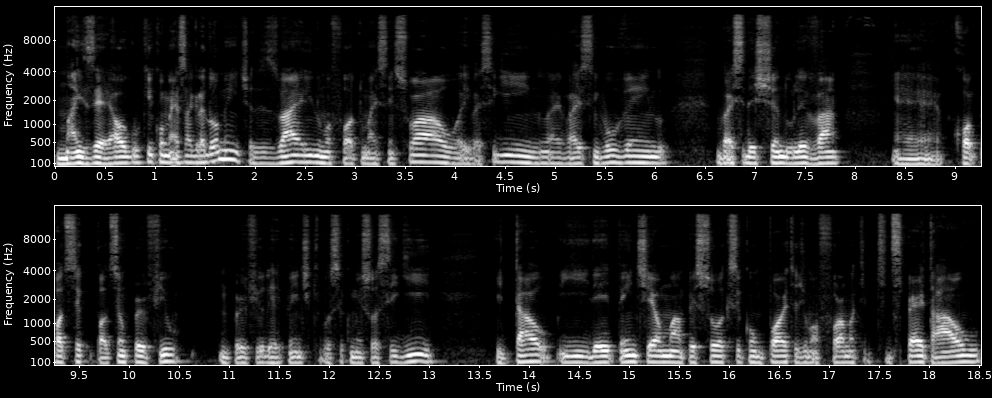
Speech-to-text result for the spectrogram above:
mas é algo que começa gradualmente. Às vezes vai numa foto mais sensual, aí vai seguindo, aí vai se envolvendo, vai se deixando levar. É, pode, ser, pode ser um perfil, um perfil de repente que você começou a seguir e tal, e de repente é uma pessoa que se comporta de uma forma que te desperta algo,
